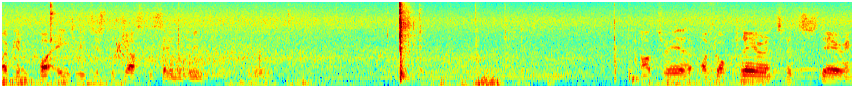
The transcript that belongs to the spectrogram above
I can quite easily just adjust this engine up to here. I've got clearance for steering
